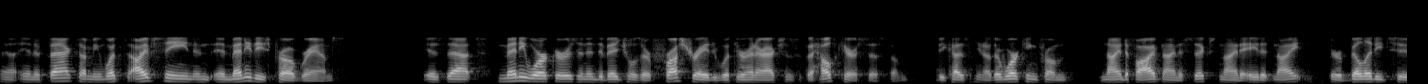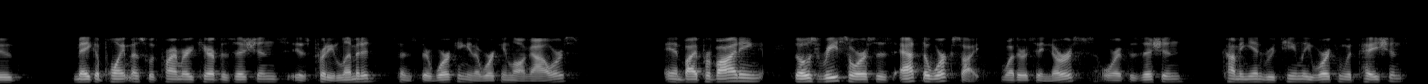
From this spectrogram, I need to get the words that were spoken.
Uh, and in fact, I mean, what I've seen in, in many of these programs is that many workers and individuals are frustrated with their interactions with the healthcare system because you know they're working from nine to five, nine to six, nine to eight at night. Their ability to make appointments with primary care physicians is pretty limited since they're working and they're working long hours. And by providing those resources at the work site, whether it's a nurse or a physician coming in routinely working with patients,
